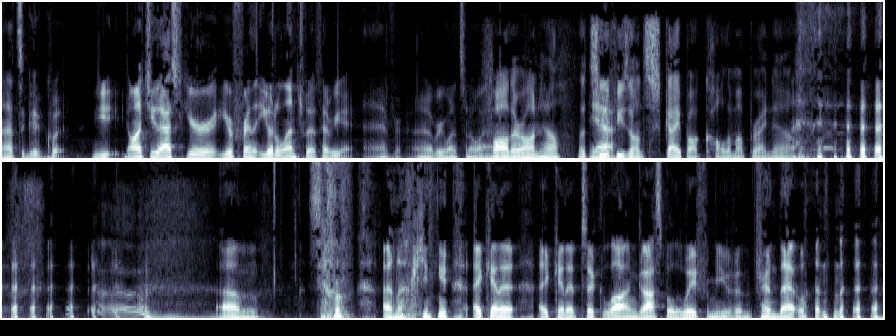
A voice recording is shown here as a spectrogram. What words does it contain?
That's a good question. Why don't you ask your, your friend that you go to lunch with every every, every once in a while? Father on hell. Let's see Yeah. if he's on Skype. I'll call him up right now. Um, so I don't know. Can you? I kind of I kind of took law and gospel away from you from, from that one.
